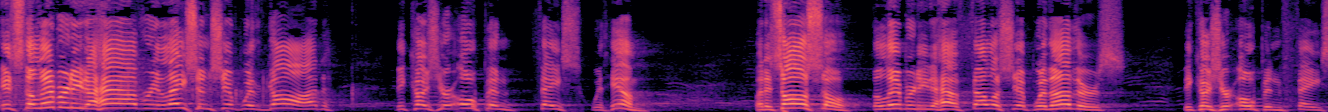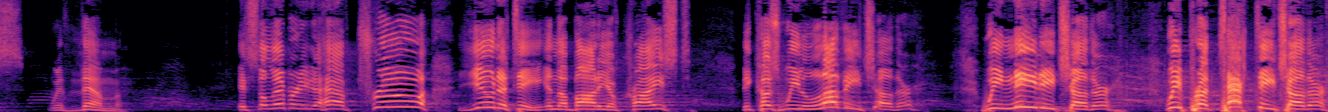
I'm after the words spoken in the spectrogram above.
It's the liberty to have relationship with God because you're open face with Him. But it's also the liberty to have fellowship with others because you're open face with them. It's the liberty to have true unity in the body of Christ because we love each other, we need each other, we protect each other,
